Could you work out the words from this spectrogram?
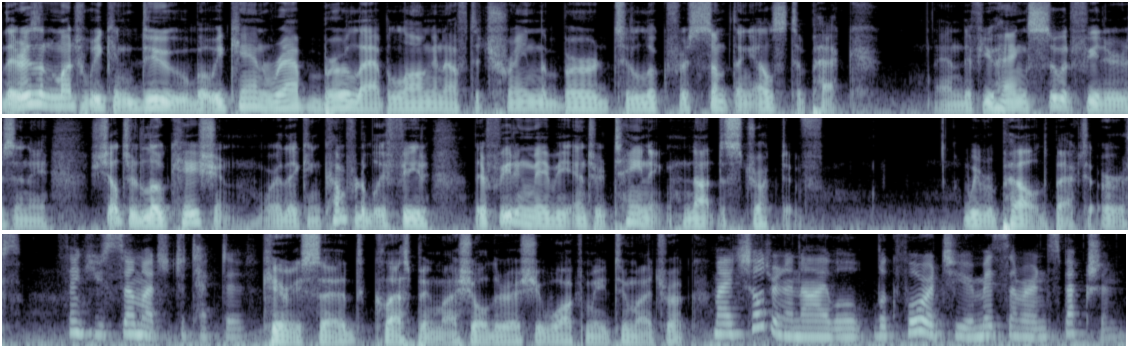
There isn't much we can do, but we can wrap burlap long enough to train the bird to look for something else to peck and if you hang suet feeders in a sheltered location where they can comfortably feed, their feeding may be entertaining, not destructive. We repelled back to Earth. Thank you so much, Detective. Carrie said, clasping my shoulder as she walked me to my truck. My children and I will look forward to your midsummer inspection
